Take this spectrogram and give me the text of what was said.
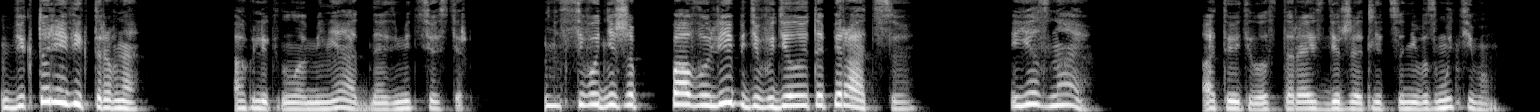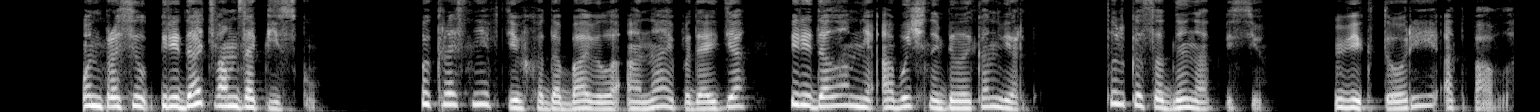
«Виктория Викторовна!» Окликнула меня одна из медсестер. «Сегодня же Павлу Лебедеву делают операцию». «Я знаю», — ответила, стараясь держать лицо невозмутимым. «Он просил передать вам записку». Покраснев, тихо добавила она и, подойдя, передала мне обычный белый конверт, только с одной надписью «Виктории от Павла».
